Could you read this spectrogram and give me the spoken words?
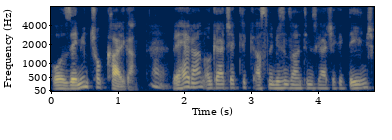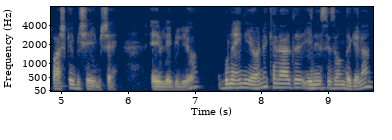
o zemin çok kaygan. Evet. Ve her an o gerçeklik aslında bizim zannettiğimiz gerçeklik değilmiş başka bir şeymişe evrilebiliyor. Buna en iyi örnek herhalde yeni sezonda gelen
